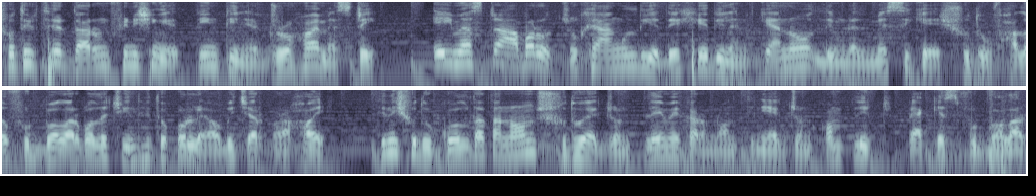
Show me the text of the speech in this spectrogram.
সতীর্থের দারুণ ফিনিশিংয়ে তিন তিনে ড্র হয় ম্যাচটি। এই ম্যাচটা আবারও চোখে আঙুল দিয়ে দেখিয়ে দিলেন কেন লিওনেল মেসিকে শুধু ভালো ফুটবলার বলে চিহ্নিত করলে অবিচার করা হয়। তিনি শুধু গোলদাতা নন, শুধু একজন প্লেমেকার নন, তিনি একজন কমপ্লিট প্যাকেজ ফুটবলার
